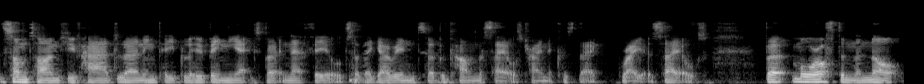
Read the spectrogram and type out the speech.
sometimes you've had learning people who've been the expert in their field, so they go in to become the sales trainer because they're great at sales. But more often than not,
